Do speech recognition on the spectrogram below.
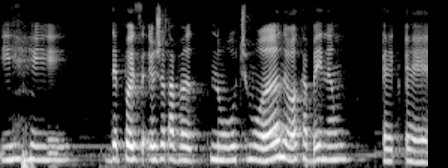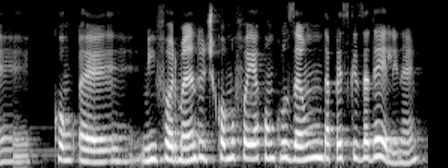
E, depois eu já estava no último ano, eu acabei não é, é, com, é, me informando de como foi a conclusão da pesquisa dele, né?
